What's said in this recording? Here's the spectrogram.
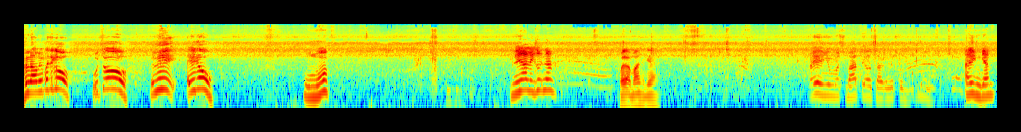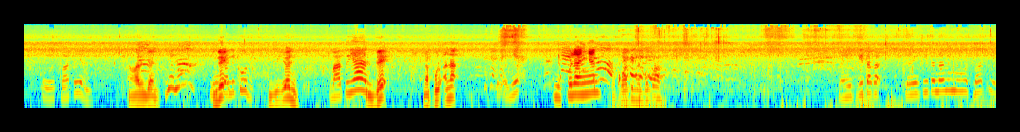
Hala, may pating ko! Uto! Dali! Ayun o! Umo. Hindi na, ligo na. Wala man, sige. Ayun yung masbate o sa likod. Yan. Ayun dyan. Yung masbate yan. Ang alin dyan. Yan ah. Yung Hindi. sa likod. Hindi yan. Bate yan. Hindi. Napulo na. Ayan. Yan. Maswating nandito pa. Nakikita ka, nakikita namin yung masbate.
